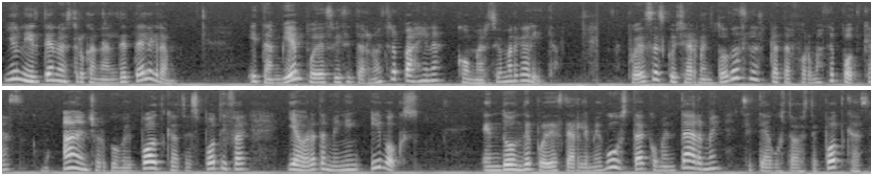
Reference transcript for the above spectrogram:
y unirte a nuestro canal de Telegram. Y también puedes visitar nuestra página Comercio Margarita. Puedes escucharme en todas las plataformas de podcast como Anchor, Google Podcast, Spotify y ahora también en Evox, en donde puedes darle me gusta, comentarme si te ha gustado este podcast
